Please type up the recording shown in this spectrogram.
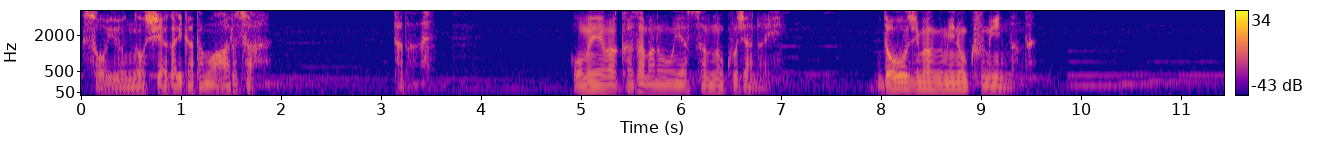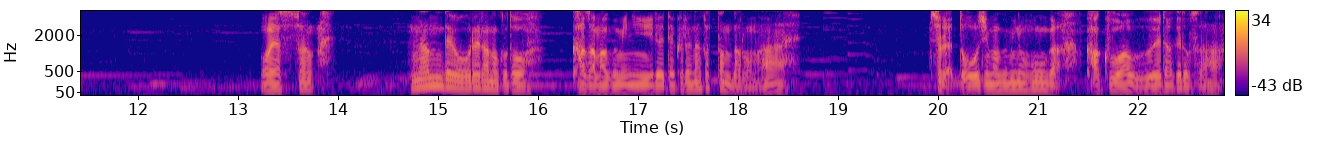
そういうのし上がり方もあるさ。ただおめえは風間のおやっさんの子じゃない。堂島組の組員なんだ。おやっさんなんで俺らのこと風間組に入れてくれなかったんだろうな。そりゃ堂島組の方が格は上だけどさ。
